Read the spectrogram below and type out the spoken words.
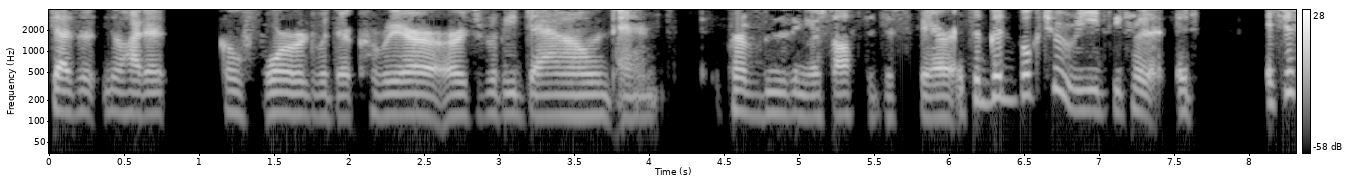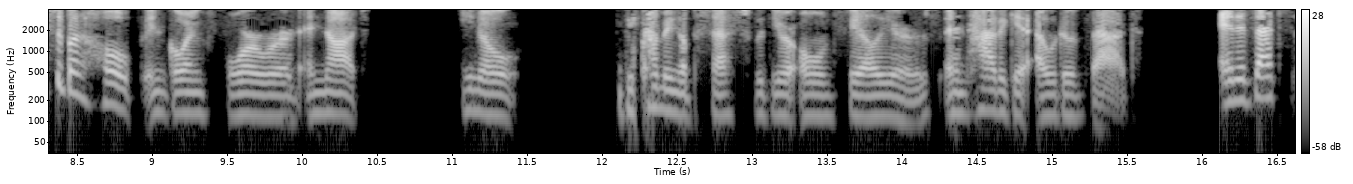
doesn't know how to go forward with their career or is really down and kind of losing yourself to despair, it's a good book to read because it it's just about hope and going forward and not, you know, becoming obsessed with your own failures and how to get out of that. And if that's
